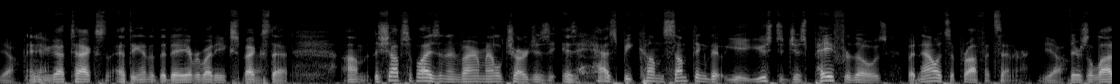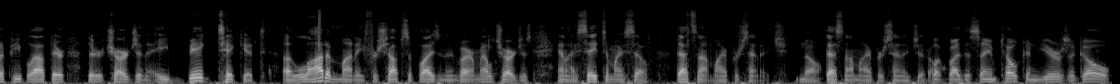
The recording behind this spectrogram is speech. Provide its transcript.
Yeah, and you got tax at the end of the day. Everybody expects that. Um, the shop supplies and environmental charges is has become something that you used to just pay for those, but now it's a profit center. Yeah. there's a lot of people out there that are charging a big ticket, a lot of money for shop supplies and environmental charges, and I say to myself, that's not my percentage. No. that's not my percentage at all. But by the same token, years ago,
